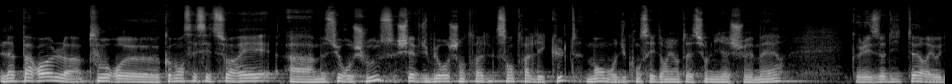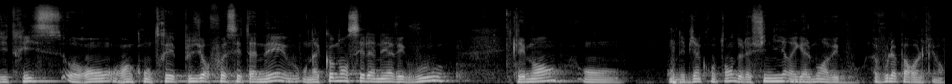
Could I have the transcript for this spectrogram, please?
La parole pour euh, commencer cette soirée à Monsieur Rochous, chef du bureau central, des cultes, membre du conseil d'orientation de l'IHEMR, que les auditeurs et auditrices auront rencontré plusieurs fois cette année. On a commencé l'année avec vous, Clément. On, on est bien content de la finir également avec vous. À vous la parole, Clément.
